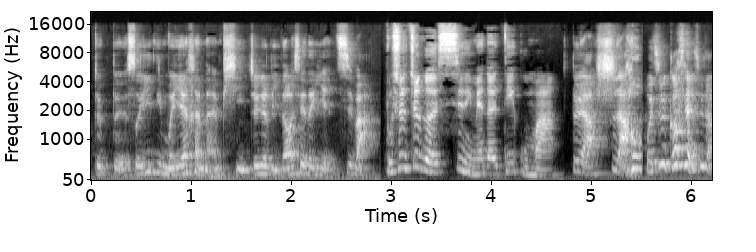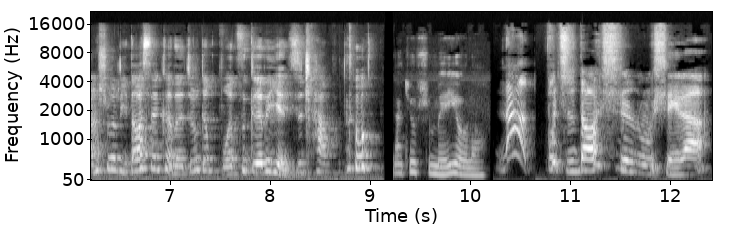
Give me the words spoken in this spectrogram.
对不对？所以你们也很难评这个李道宪的演技吧？不是这个戏里面的低谷吗？对啊，是啊，我就刚才就想说，李道宪可能就跟脖子哥的演技差不多。那就是没有了。不知道是辱谁了。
